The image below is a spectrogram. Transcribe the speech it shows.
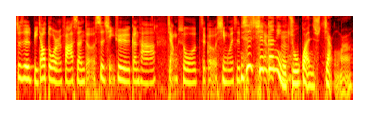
就是比较多人发生的事情去跟他讲说这个行为是。你是先跟你的主管讲吗？嗯，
